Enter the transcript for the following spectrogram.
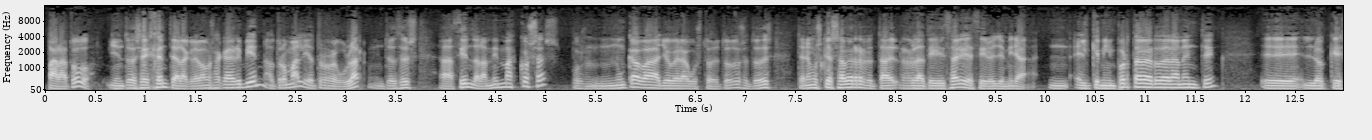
para todo. Y entonces hay gente a la que le vamos a caer bien, a otro mal y a otro regular. Entonces, haciendo las mismas cosas, pues nunca va a llover a gusto de todos. Entonces, tenemos que saber relativizar y decir, oye, mira, el que me importa verdaderamente, eh, lo que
